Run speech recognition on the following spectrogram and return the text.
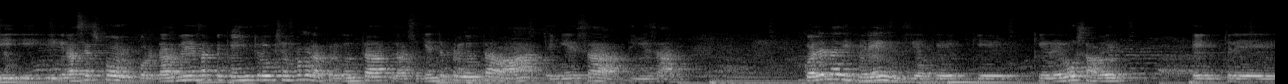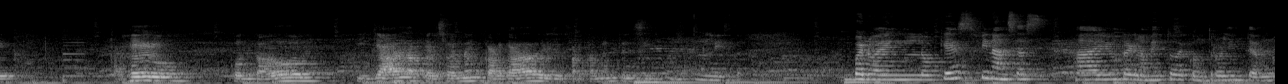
y- y gracias por, por darme esa pequeña introducción porque la pregunta, la siguiente pregunta va en esa, en esa área. ¿Cuál es la diferencia que, que- que debo saber entre cajero, contador y ya la persona encargada del departamento en sí? Listo. Bueno, en lo que es finanzas hay un reglamento de control interno,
